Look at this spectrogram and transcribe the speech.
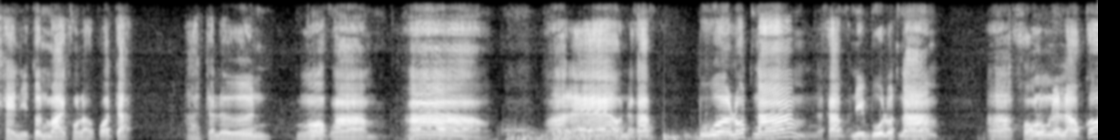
แค่นี้ต้นไม้ของเราก็จะอ่าเจริญงอกงามอ้าวมาแล้วนะครับ บัวรดน้ำนะครับ อันนี้บัวรดน้ำอาของโรงเรียนเราก็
